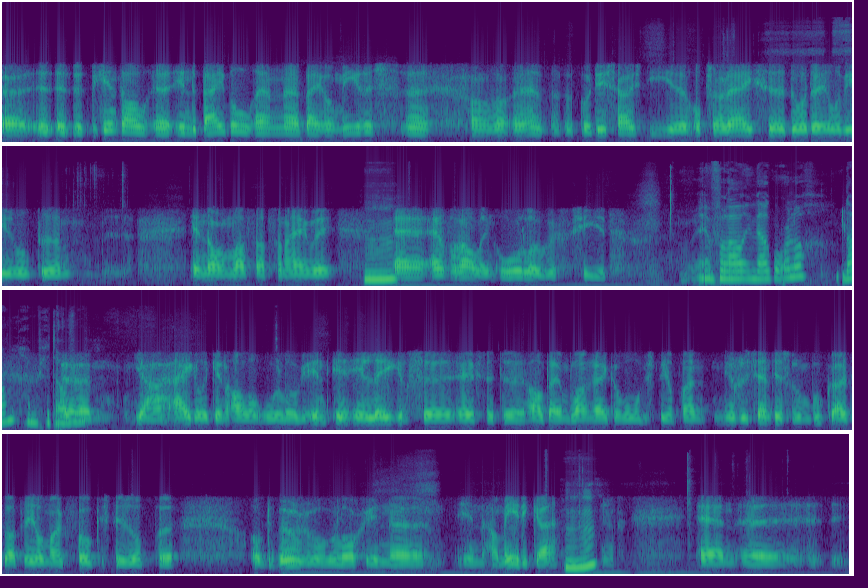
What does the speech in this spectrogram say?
Uh, het, het, begint al uh, in de Bijbel en bij Homerus van uh, Odysseus die uh, op zijn reis uh, door de hele wereld enorm last had van heimwee. Mm -hmm. en vooral in oorlogen zie je het. En vooral in welke oorlog dan? Heb je het over? Ehm, ja, eigenlijk in alle oorlogen. In, in, in legers heeft het altijd een belangrijke rol gespeeld. Maar nu recent is er een boek uit wat helemaal gefocust is op, op de burgeroorlog in, in Amerika. Mm -hmm. En uh,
